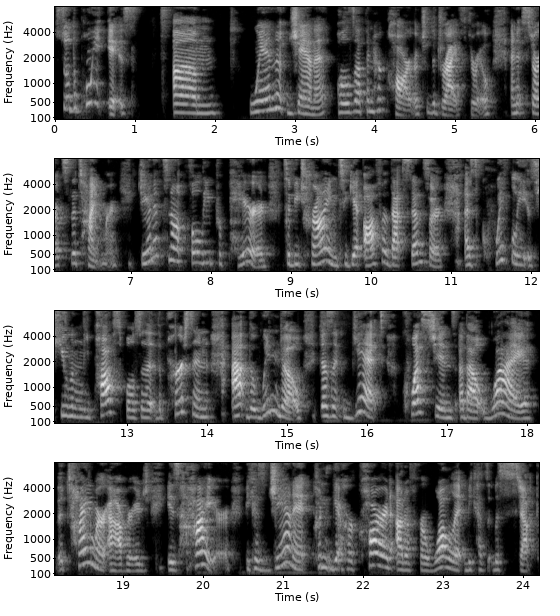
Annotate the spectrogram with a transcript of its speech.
so the point is, um, when Janet pulls up in her car to the drive-through and it starts the timer, Janet's not fully prepared to be trying to get off of that sensor as quickly as humanly possible so that the person at the window doesn't get questions about why the timer average is higher because Janet couldn't get her card out of her wallet because it was stuck.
